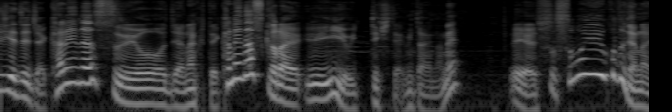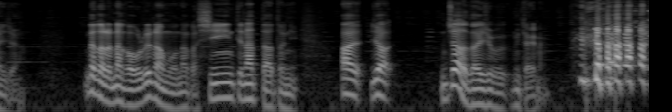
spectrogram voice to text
違う違う違う。金出すよじゃなくて金出すからいいよ行ってきてみたいなね。いやいやそそういうことじゃないじゃん。だからなんか俺らもなんかシーンってなった後に「あいやじゃあ大丈夫」みたいな。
